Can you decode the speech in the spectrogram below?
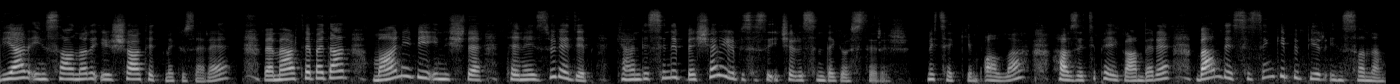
diğer insanları irşat etmek üzere ve mertebeden manevi inişte tenezzül edip kendisini beşer elbisesi içerisinde gösterir. Nitekim Allah Hazreti Peygamber'e ben de sizin gibi bir insanım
